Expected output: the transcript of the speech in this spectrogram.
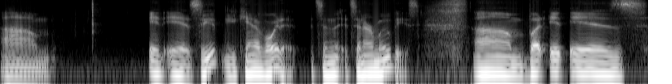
um, it is. See, you can't avoid it. It's in it's in our movies, um, but it is.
